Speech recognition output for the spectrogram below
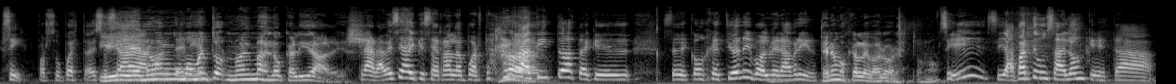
Sí, por supuesto. Eso y se ha en un momento no hay más localidades. Claro, a veces hay que cerrar la puerta Claro. un ratito hasta que se descongestione y volver a abrir. Tenemos que darle valor a esto, ¿no? Sí, sí, aparte de un salón que está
